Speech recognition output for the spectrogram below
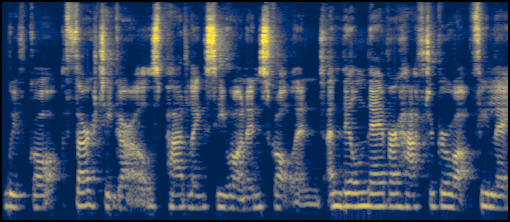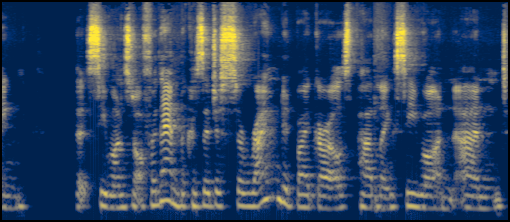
we've got 30 girls paddling C1 in Scotland, and they'll never have to grow up feeling that C1's not for them because they're just surrounded by girls paddling C1 and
